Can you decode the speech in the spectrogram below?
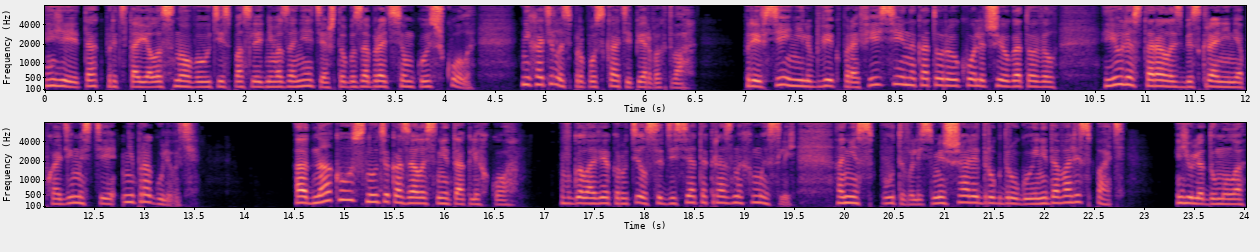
Ей так предстояло снова уйти с последнего занятия, чтобы забрать Сёмку из школы. Не хотелось пропускать и первых два — при всей нелюбви к профессии, на которую колледж ее готовил, Юля старалась без крайней необходимости не прогуливать. Однако уснуть оказалось не так легко. В голове крутился десяток разных мыслей. Они спутывались, мешали друг другу и не давали спать. Юля думала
